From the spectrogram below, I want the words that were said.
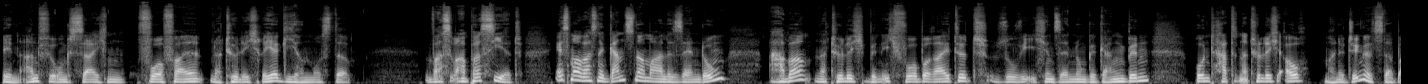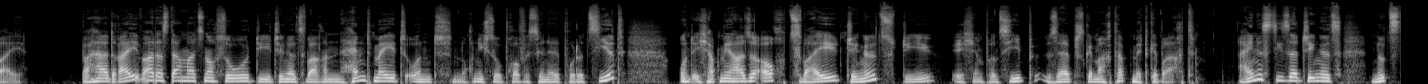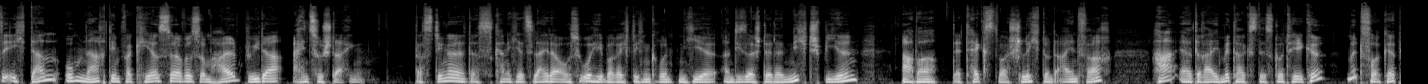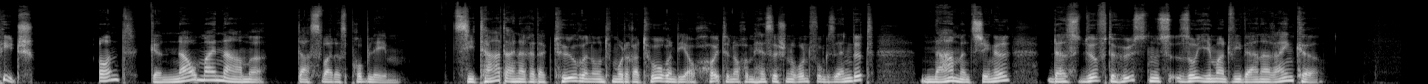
in Anführungszeichen, Vorfall natürlich reagieren musste. Was war passiert? Erstmal war es eine ganz normale Sendung, aber natürlich bin ich vorbereitet, so wie ich in Sendung gegangen bin, und hatte natürlich auch meine Jingles dabei. Bei HR3 war das damals noch so, die Jingles waren handmade und noch nicht so professionell produziert. Und ich habe mir also auch zwei Jingles, die ich im Prinzip selbst gemacht habe, mitgebracht. Eines dieser Jingles nutzte ich dann, um nach dem Verkehrsservice um halb wieder einzusteigen. Das Jingle, das kann ich jetzt leider aus urheberrechtlichen Gründen hier an dieser Stelle nicht spielen, aber der Text war schlicht und einfach. HR3 Mittagsdiskotheke mit Volker Peach. Und genau mein Name das war das Problem. Zitat einer Redakteurin und Moderatorin, die auch heute noch im Hessischen Rundfunk sendet, Namensjingle, das dürfte höchstens so jemand wie Werner Reinke.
